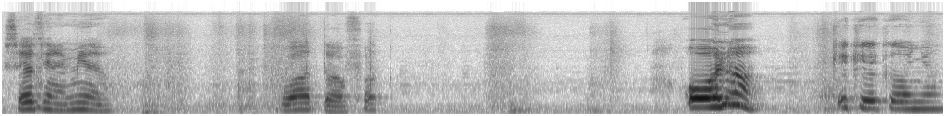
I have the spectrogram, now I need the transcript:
Sea tiene miedo. What the fuck. Hola. ¿Qué qué coño?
